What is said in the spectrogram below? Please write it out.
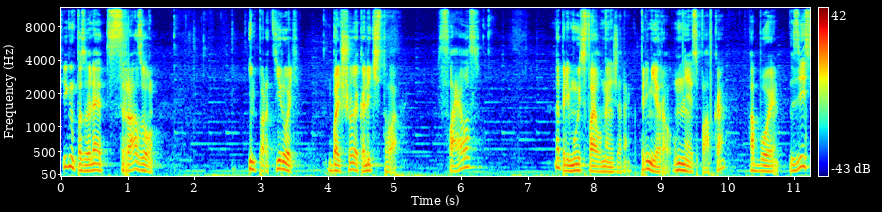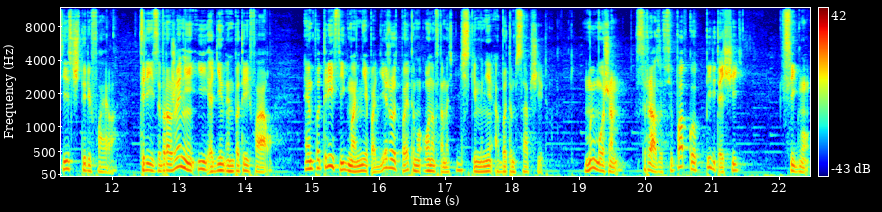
Figma позволяет сразу импортировать большое количество файлов напрямую из файл менеджера. К примеру, у меня есть папка, обои. Здесь есть 4 файла, 3 изображения и 1 mp3 файл. mp3 Figma не поддерживает, поэтому он автоматически мне об этом сообщит. Мы можем сразу всю папку перетащить в Figma.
